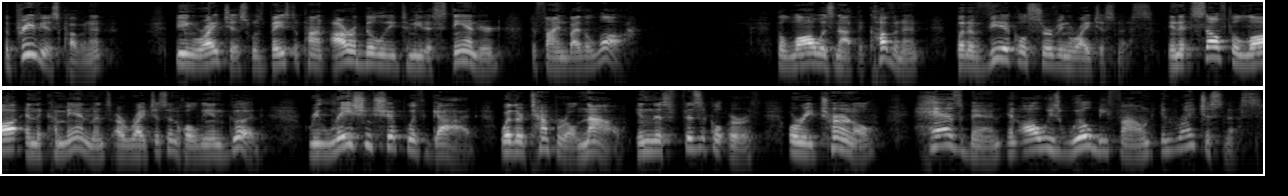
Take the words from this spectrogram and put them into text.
The previous covenant being righteous was based upon our ability to meet a standard defined by the law. The law was not the covenant, but a vehicle serving righteousness. In itself, the law and the commandments are righteous and holy and good. Relationship with God, whether temporal, now, in this physical earth, or eternal, has been and always will be found in righteousness.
